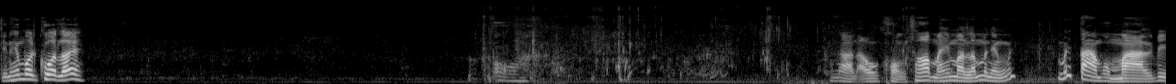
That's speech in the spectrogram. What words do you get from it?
กินให้หมดขวดเลยโอ้ขนาดเอาของชอบมาให้มันแล้วมันยังไม่ไม่ตามผมมาเลยพี่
